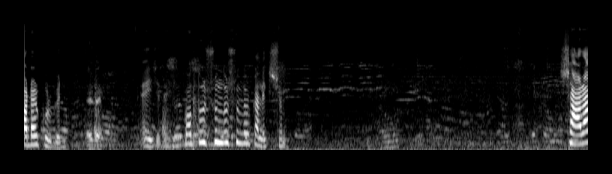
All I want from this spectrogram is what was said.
অর্ডার করবেন। এই দেখেন। এই যে দেখেন, কত সুন্দর সুন্দর কালেকশন সারা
